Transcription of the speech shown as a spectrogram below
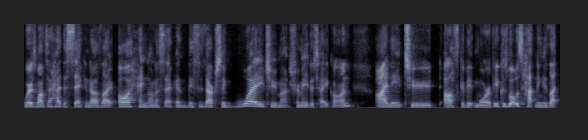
Whereas once I had the second, I was like, oh, hang on a second. This is actually way too much for me to take on. I need to ask a bit more of you. Because what was happening is like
